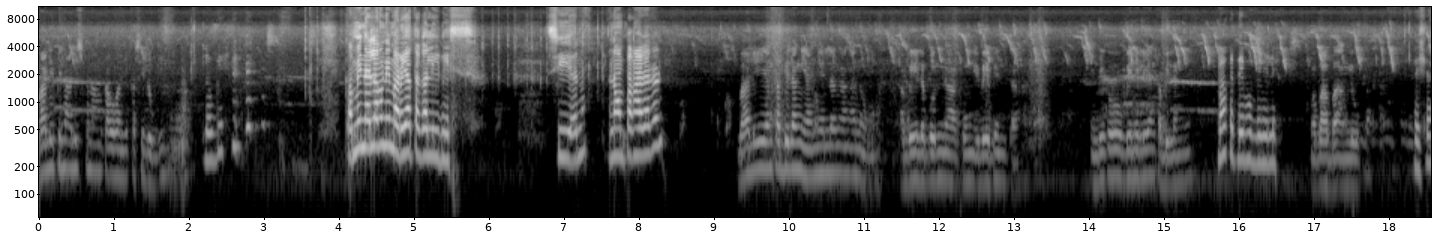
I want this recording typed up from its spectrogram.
bali pinaalis ko ng tauhan niya kasi lugi. Lugi. Kami na lang ni Maria tagalinis. Si ano? Ano ang pangalan nun? Bali, yung kabilang yan, yan lang ang ano, available na kung ibebenta. Hindi ko binili yung kabilang yan. Bakit di mo binili? Mababa ang lupa. Ay siya.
